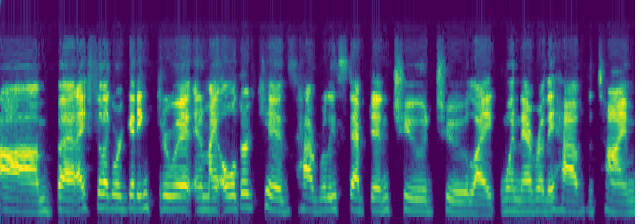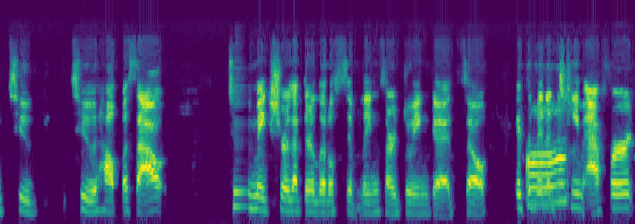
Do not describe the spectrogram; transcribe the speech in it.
um, but I feel like we're getting through it, and my older kids have really stepped into to like whenever they have the time to to help us out to make sure that their little siblings are doing good. So it's Aww. been a team effort,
